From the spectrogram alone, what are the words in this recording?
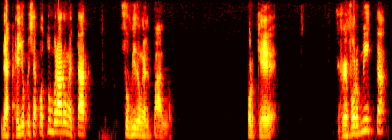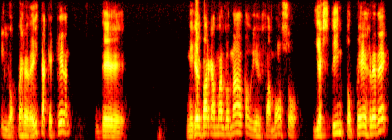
de aquellos que se acostumbraron a estar subido en el palo. Porque reformistas y los PRDistas que quedan de Miguel Vargas Maldonado y el famoso y extinto PRD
